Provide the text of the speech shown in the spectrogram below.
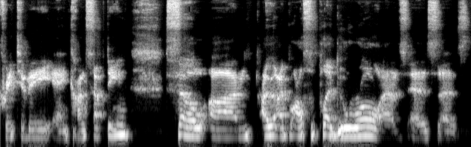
creativity and concepting. So um, I, I, also play a dual role as, as, as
